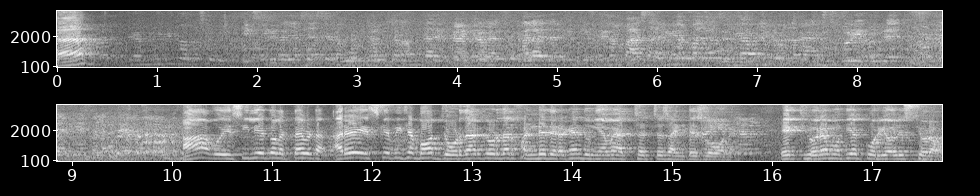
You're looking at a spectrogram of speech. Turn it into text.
हैं? हाँ वो इसीलिए तो लगता है बेटा। अरे, इसके पीछे बहुत जोरदार जोरदार फंडे दे रखे हैं दुनिया में अच्छे अच्छे साइंटिस्ट लोगों ने। एक थ्योरम होती है कोरियोलिस थ्योरम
